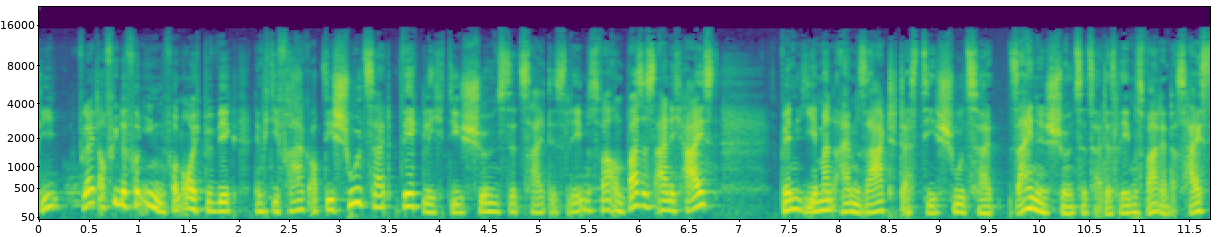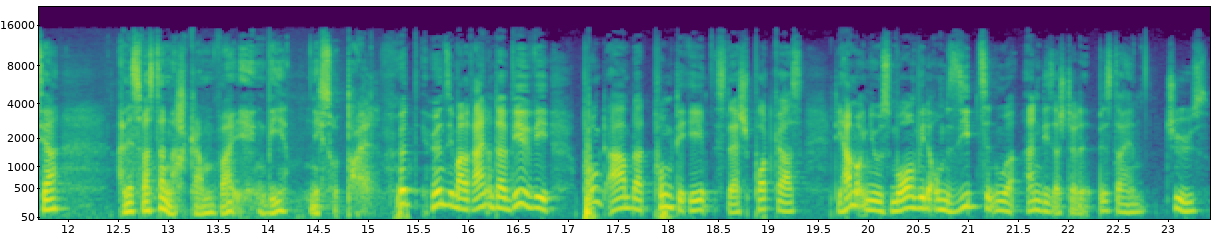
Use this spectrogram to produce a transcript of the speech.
die vielleicht auch viele von Ihnen, von euch bewegt, nämlich die Frage, ob die Schulzeit wirklich die schönste Zeit des Lebens war und was es eigentlich heißt, wenn jemand einem sagt, dass die Schulzeit seine schönste Zeit des Lebens war, denn das heißt ja, alles, was danach kam, war irgendwie nicht so toll. Hören Sie mal rein unter www.abendblatt.de slash podcast. Die Hamburg News morgen wieder um 17 Uhr an dieser Stelle. Bis dahin. Tschüss.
